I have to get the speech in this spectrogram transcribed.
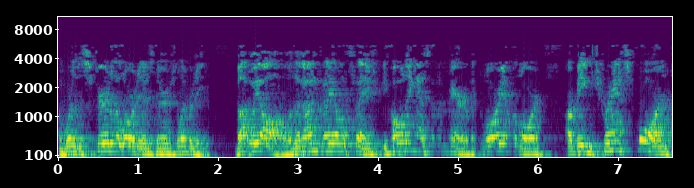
And where the Spirit of the Lord is, there is liberty. But we all, with an unveiled face, beholding as in a mirror the glory of the Lord, are being transformed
